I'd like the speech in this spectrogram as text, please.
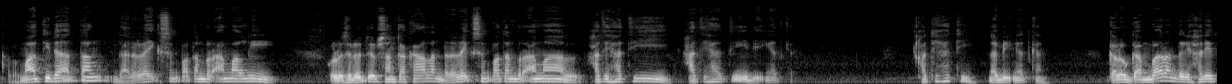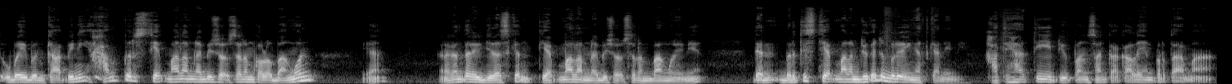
kalau mati datang, tidak ada lagi kesempatan beramal nih. Kalau sudah tutup sangkakala, tidak ada lagi kesempatan beramal. Hati-hati, hati-hati diingatkan. Hati-hati, Nabi ingatkan. Kalau gambaran dari hadis Ubay bin Ka'ab ini, hampir setiap malam Nabi SAW kalau bangun, ya karena kan tadi dijelaskan tiap malam Nabi SAW bangun ini ya. Dan berarti setiap malam juga itu beliau ingatkan ini. Hati-hati tiupan sangkakala yang pertama.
